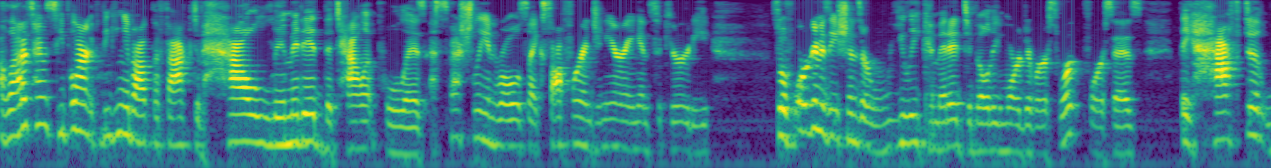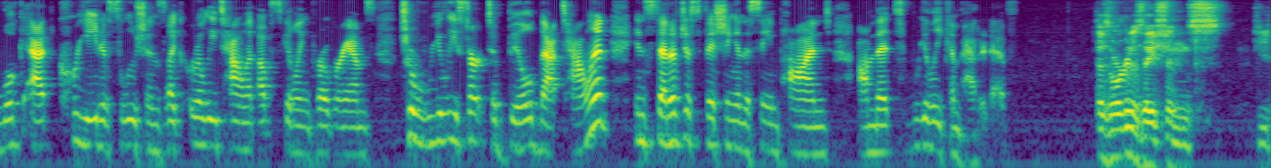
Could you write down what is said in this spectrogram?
A lot of times people aren't thinking about the fact of how limited the talent pool is, especially in roles like software engineering and security. So if organizations are really committed to building more diverse workforces, they have to look at creative solutions like early talent upskilling programs to really start to build that talent instead of just fishing in the same pond um, that's really competitive. As organizations, you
